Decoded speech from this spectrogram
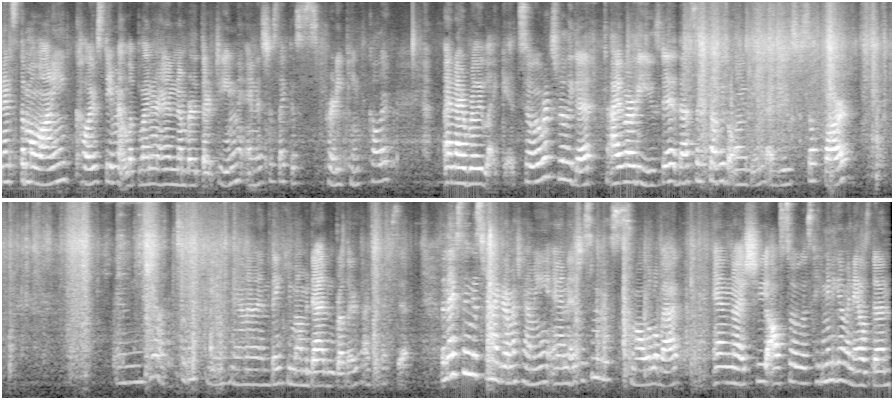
And it's the Milani Color Statement Lip Liner in number 13. And it's just like this pretty pink color and I really like it. So it works really good. I've already used it. That's like probably the only thing I've used so far. And yeah, so thank you, Nana, and thank you, Mom and Dad and brother. I think that's it. The next thing is from my Grandma Tammy, and it's just in this small little bag. And uh, she also is taking me to get my nails done.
